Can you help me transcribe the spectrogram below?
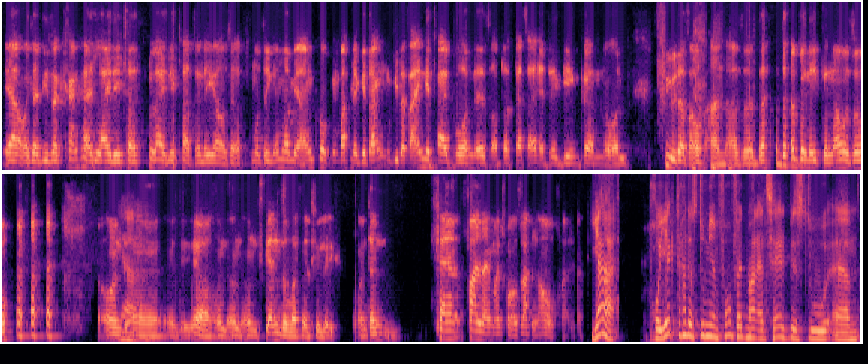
Ja, unter dieser Krankheit leide ich, leide ich tatsächlich aus. Das muss ich immer mir angucken, mache mir Gedanken, wie das eingeteilt worden ist, ob das besser hätte gehen können und fühle das auch an. Also da, da bin ich genauso. und ja, äh, ja und, und, und scanne sowas natürlich. Und dann fallen einem manchmal auch Sachen auf. Halt, ne? Ja, Projekte hattest du mir im Vorfeld mal erzählt, bist du ähm,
